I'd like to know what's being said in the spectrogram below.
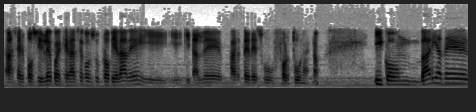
a ser posible pues quedarse con sus propiedades y, quitarle parte de sus fortunas, ¿no? Y con varias de,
